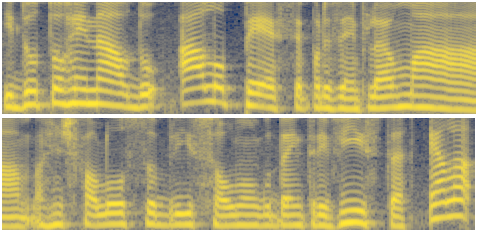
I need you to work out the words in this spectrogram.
E doutor Reinaldo, a alopécia, por exemplo, é uma. A gente falou sobre isso ao longo da entrevista. Ela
